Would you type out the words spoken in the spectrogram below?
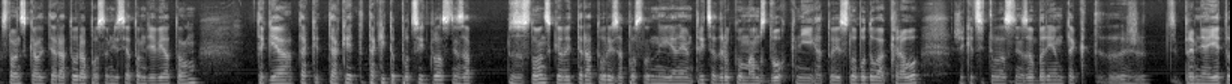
Slovenská literatúra po 89. Tak ja tak, také, takýto pocit vlastne za zo slovenskej literatúry za posledných, ja neviem, 30 rokov mám z dvoch kníh a to je Slobodová krv, že keď si to vlastne zoberiem, tak pre mňa je to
